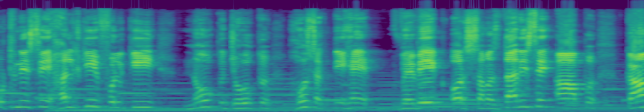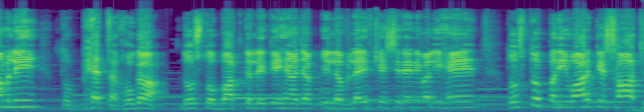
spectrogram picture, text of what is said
उठने से हल्की फुल्की नोक झोंक हो सकती है। विवेक और समझदारी से आप काम लें तो बेहतर होगा। दोस्तों, बात कर लेते हैं आज आपकी लव लाइफ कैसी रहने वाली है। दोस्तों, परिवार के साथ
